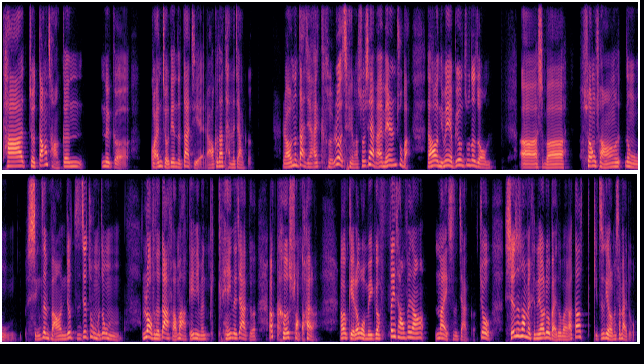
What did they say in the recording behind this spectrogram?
他就当场跟那个管酒店的大姐，然后跟他谈了价格，然后那大姐还可热情了，说现在反正没人住吧，然后你们也不用住那种，呃，什么双床那种行政房，你就直接住我们这种 loft 的大房吧，给你们便宜的价格，然后可爽快了，然后给了我们一个非常非常。Nice 的价格，就鞋子上面肯定要六百多吧，然后到只给了我们三百多，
